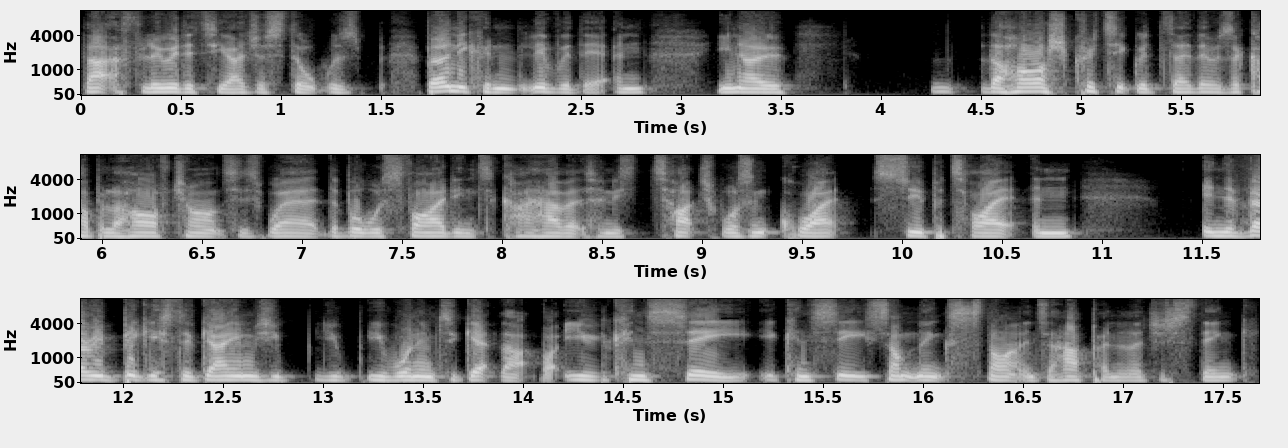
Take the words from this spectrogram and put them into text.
that fluidity I just thought was Burnley couldn't live with it, and you know the harsh critic would say there was a couple of half chances where the ball was fired into Kai Havertz and his touch wasn't quite super tight. And in the very biggest of games, you you, you want him to get that, but you can see you can see something starting to happen. And I just think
